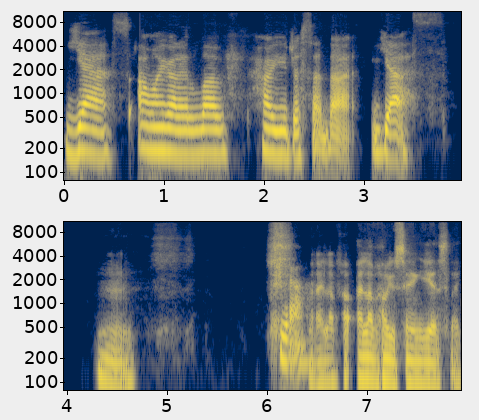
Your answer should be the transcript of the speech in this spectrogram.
Yes. Oh my God. I love how you just said that. Yes. Hmm. Yeah. I love how, I love how you're saying yes. Like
